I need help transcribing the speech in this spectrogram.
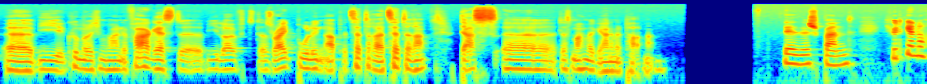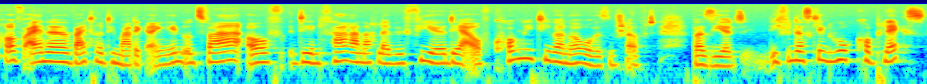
äh, wie kümmere ich mich um meine Fahrgäste, wie läuft das Ride-Pooling ab, etc., etc. Das, äh, das machen wir gerne mit Partnern. Sehr, sehr spannend. Ich würde gerne noch auf eine weitere Thematik eingehen, und zwar auf den Fahrer nach Level 4, der auf kognitiver Neurowissenschaft basiert. Ich finde, das klingt hochkomplex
